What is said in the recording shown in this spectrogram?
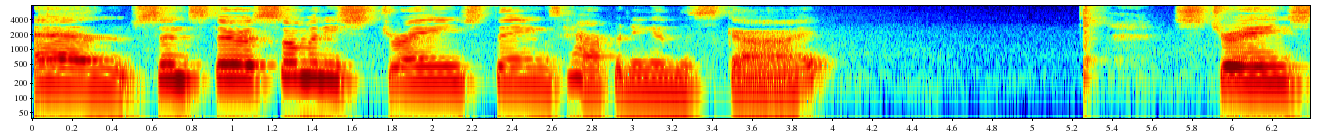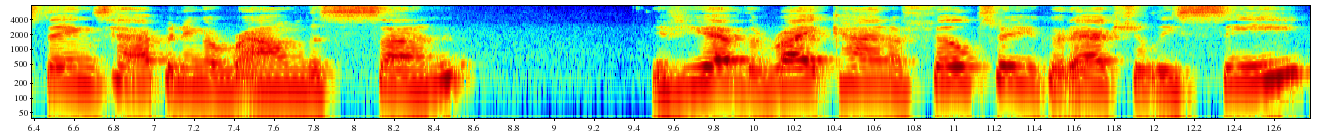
And since there are so many strange things happening in the sky, strange things happening around the sun, if you have the right kind of filter, you could actually see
